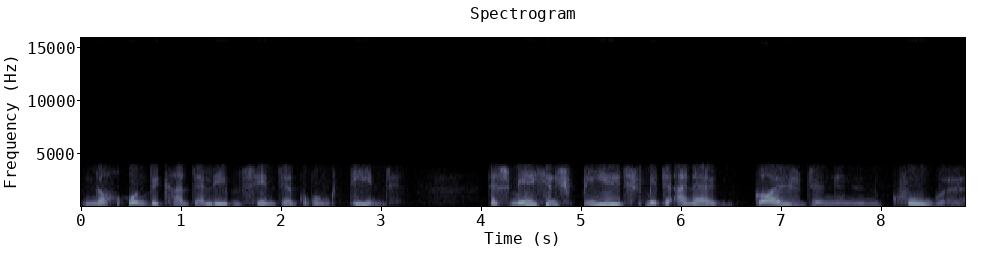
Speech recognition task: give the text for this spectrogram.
noch unbekannter Lebenshintergrund dient. Das Märchen spielt mit einer goldenen Kugel.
